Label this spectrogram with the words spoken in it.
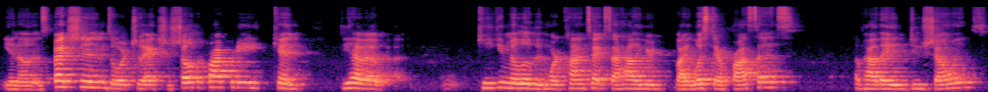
you know inspections or to actually show the property? Can do you have a can you give me a little bit more context on how you're like what's their process of how they do showings?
